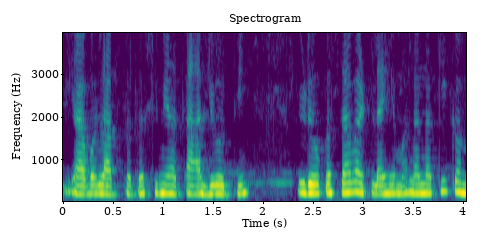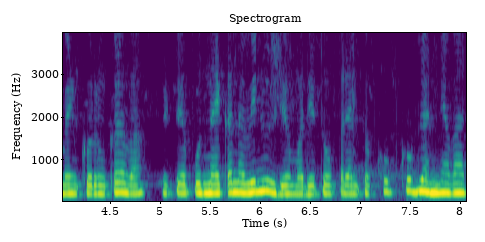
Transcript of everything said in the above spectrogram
यावं लागतं तशी मी आता आली होती. व्हिडिओ कसा वाटला हे मला नक्की कमेंट करून कळवा. भेटूया पुन्हा एका नवीन व्हिडिओमध्ये. तोपर्यंत खूप खूप धन्यवाद.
